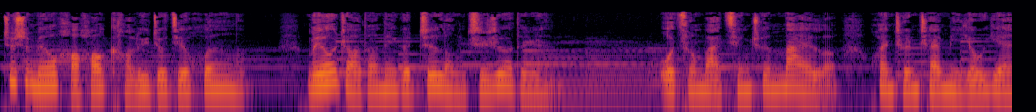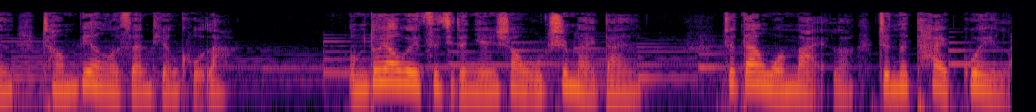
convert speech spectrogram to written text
就是没有好好考虑就结婚了，没有找到那个知冷知热的人。我曾把青春卖了，换成柴米油盐，尝遍了酸甜苦辣。我们都要为自己的年少无知买单，这单我买了，真的太贵了。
